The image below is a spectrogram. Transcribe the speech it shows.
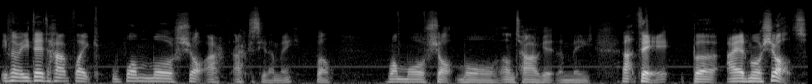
Even though he did have like one more shot accuracy than me. Well, one more shot more on target than me. That's it. But I had more shots.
